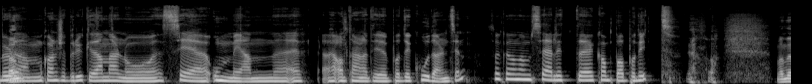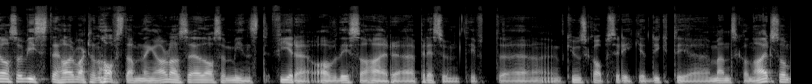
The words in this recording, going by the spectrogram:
Burde Men, de kanskje bruke den der nå, se om igjen alternativet på dekoderen sin? Så kan de se litt eh, kamper på nytt. Ja. Men det altså, hvis det har vært en avstemning her, da, så er det altså minst fire av disse her eh, presumptivt uh, kunnskapsrike, dyktige menneskene her som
